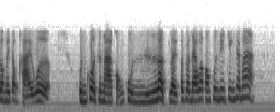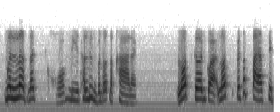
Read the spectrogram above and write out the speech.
ก็ไม่ต้องขายเวอร์ คุณโฆษณาของคุณเลิศเลย ก็แสดงว่าของคุณดีจริงใช่ไหมเมื่อเลิศแล้วของดีทะลึ่งไปลดราคาอะไรลดเกินกว่าลดไปสักแปดสิบ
